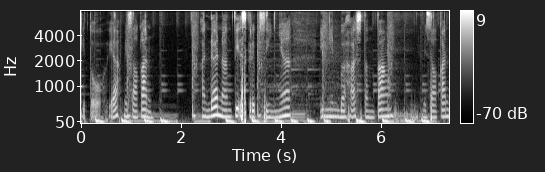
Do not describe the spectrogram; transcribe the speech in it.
gitu ya. Misalkan Anda nanti skripsinya ingin bahas tentang misalkan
